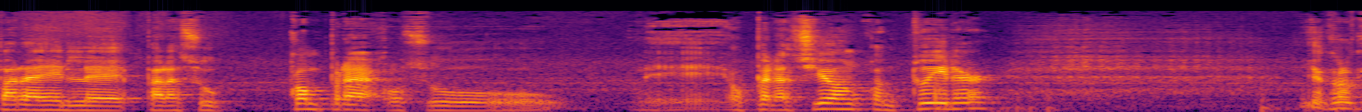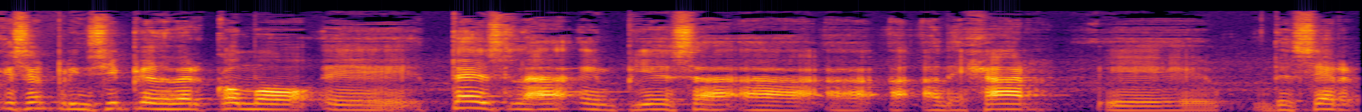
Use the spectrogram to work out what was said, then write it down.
para, el, eh, para su compra o su eh, operación con Twitter. Yo creo que es el principio de ver cómo eh, Tesla empieza a, dejar de ser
